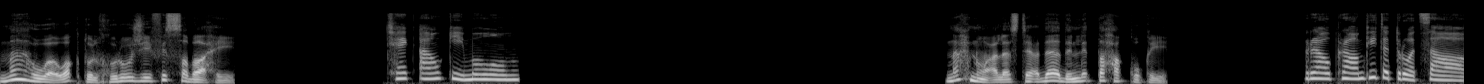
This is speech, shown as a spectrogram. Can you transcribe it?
ما هو وقت الخروج في الصباح؟ เช็คเอาท์กี่โมง نحن على استعداد للتحقق. เราพร้อมที่จะตรวจสอบ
